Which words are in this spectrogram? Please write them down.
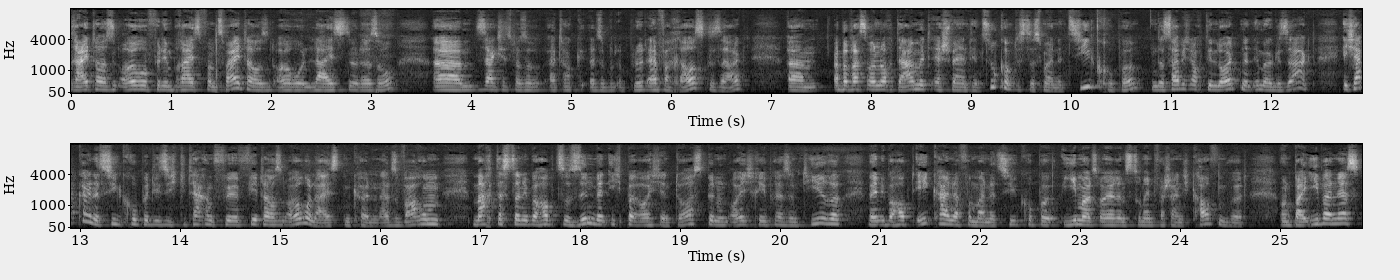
3000 Euro für den Preis von 2000 Euro leisten oder so. Ähm, sag ich jetzt mal so ad hoc, also blöd einfach rausgesagt. Ähm, aber was auch noch damit erschwerend hinzukommt, ist, dass meine Zielgruppe, und das habe ich auch den Leuten dann immer gesagt, ich habe keine Zielgruppe, die sich Gitarren für 4000 Euro leisten können. Also warum macht das dann überhaupt so Sinn, wenn ich bei euch endorsed bin und euch repräsentiere, wenn überhaupt eh keiner von meiner Zielgruppe jemals euer Instrument wahrscheinlich kaufen wird? Und bei Ibanez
